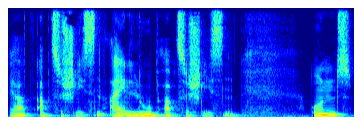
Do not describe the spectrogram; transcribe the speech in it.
ja, abzuschließen, ein Loop abzuschließen. Und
